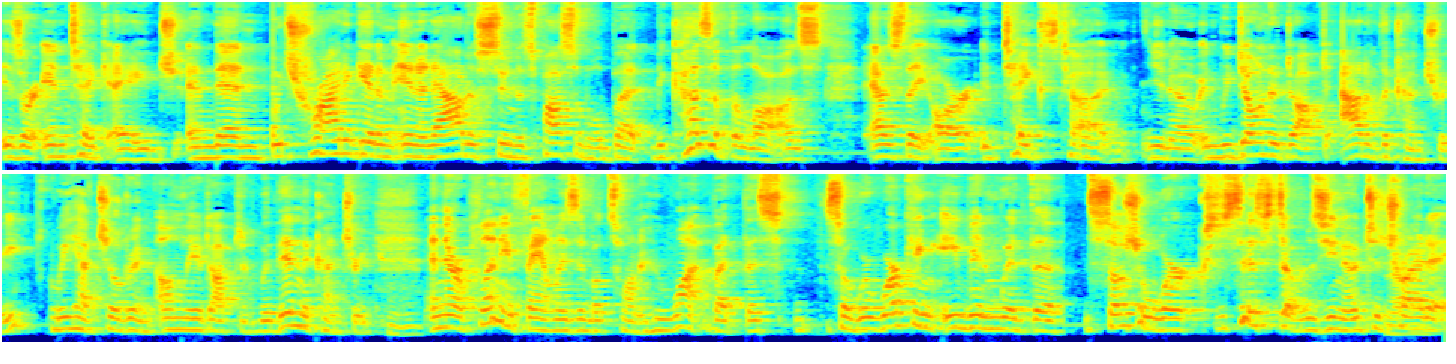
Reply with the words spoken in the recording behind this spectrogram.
is our intake age, and then we try to get them in and out as soon as possible, but because of the laws as they are, it takes time, you know, and we don't adopt out of the country. We have children only adopted within the country, mm-hmm. and there are plenty of families in Botswana who want, but this, so we're working even with the social work systems, you know, to try right. to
